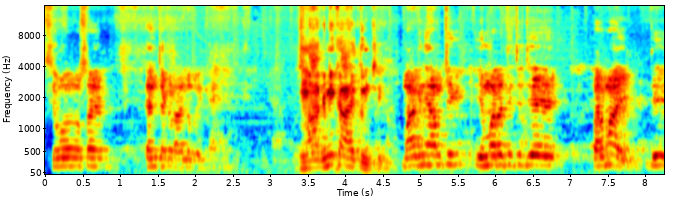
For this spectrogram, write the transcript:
शिवसाहेब त्यांच्याकडे आलेलो आहे मागणी काय आहे तुमची? मागणी आमची इमारतीची जे परमा आहे ती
